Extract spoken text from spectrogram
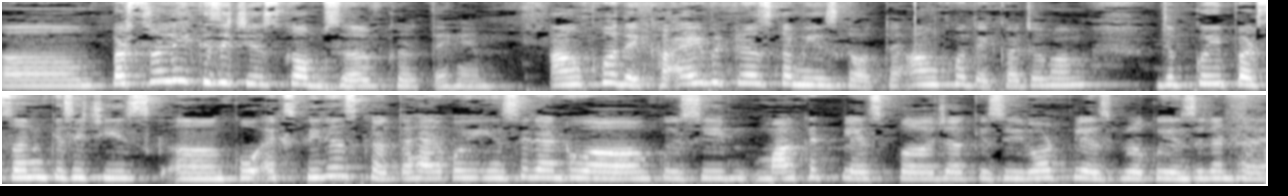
पर्सनली किसी चीज़ को ऑब्ज़र्व करते हैं। आँखों देखा आई विटनेस का मीन्स क्या होता है? आँखों देखा, जब हम, जब कोई पर्सन किसी चीज़ को एक्सपीरियंस करता है, कोई इंसिडेंट हुआ किसी मार्केट प्लेस पर या किसी रोड प्लेस पर कोई इंसिडेंट है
